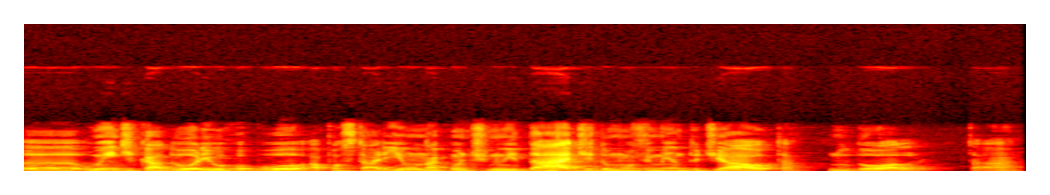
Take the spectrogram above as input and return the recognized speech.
uh, o indicador e o robô apostariam na continuidade do movimento de alta no dólar, tá?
